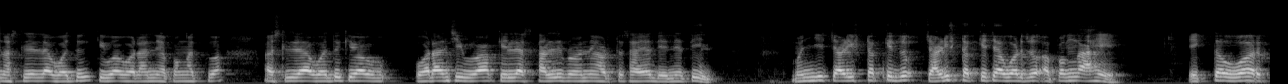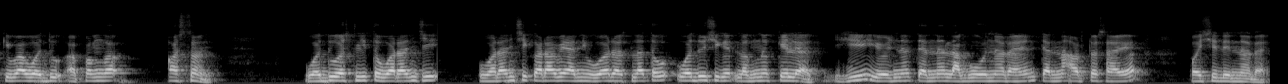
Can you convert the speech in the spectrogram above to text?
नसलेल्या वधू किंवा वराने अपंगत्व असलेल्या वधू किंवा वरांशी विवाह केल्यास खालीलप्रमाणे अर्थसहाय्य देण्यात येईल. म्हणजे चाळीस टक्के जो चाळीस टक्केच्या वर जो अपंग आहे एक तर वर किंवा वधू अपंग असन. वधू असली तर वरांची वरांशी करावे आणि वर असला तर वधूशी लग्न केल्यास ही योजना त्यांना लागू होणार आहे आणि त्यांना अर्थसहाय्य पैसे देणार आहे.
